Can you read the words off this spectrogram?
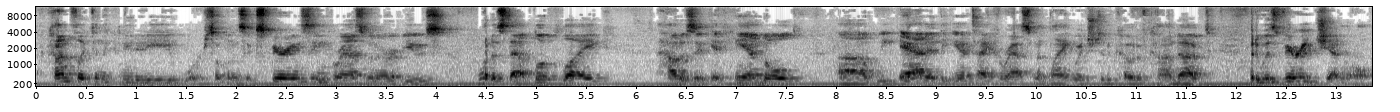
a conflict in the community or someone is experiencing harassment or abuse. What does that look like? How does it get handled? Uh, we added the anti-harassment language to the code of conduct, but it was very general.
